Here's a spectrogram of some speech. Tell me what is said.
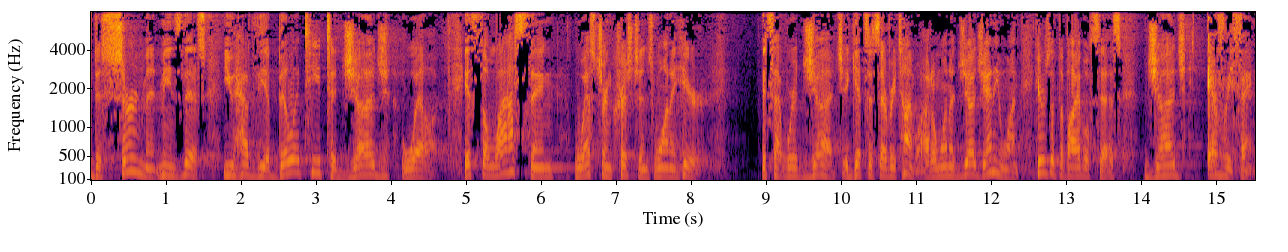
Discernment means this you have the ability to judge well. It's the last thing Western Christians want to hear. It's that word judge. It gets us every time. Well, I don't want to judge anyone. Here's what the Bible says judge everything.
